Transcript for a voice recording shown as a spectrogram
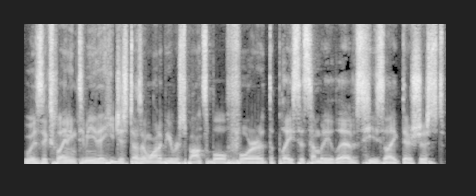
was explaining to me that he just doesn't want to be responsible for the place that somebody lives. He's like, there's just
